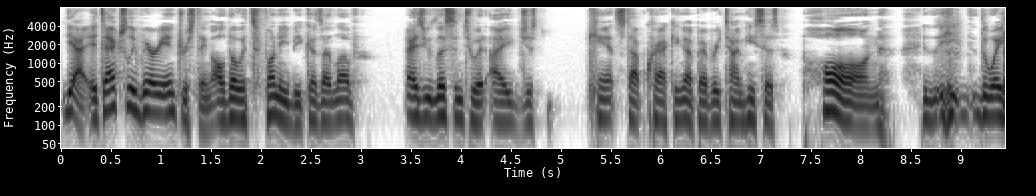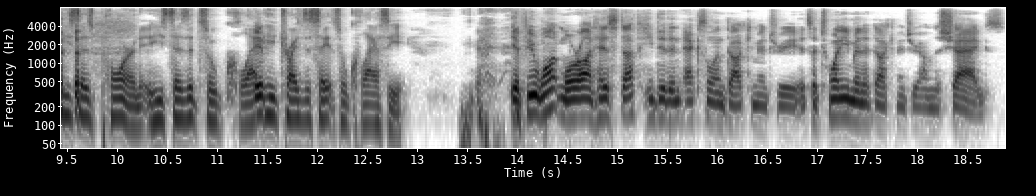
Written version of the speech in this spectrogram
yeah, it's actually very interesting. Although it's funny because I love as you listen to it, I just can't stop cracking up every time he says porn. He, the way he says porn, he says it so cla- If- he tries to say it so classy. If you want more on his stuff, he did an excellent documentary. It's a 20 minute documentary on the Shaggs,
